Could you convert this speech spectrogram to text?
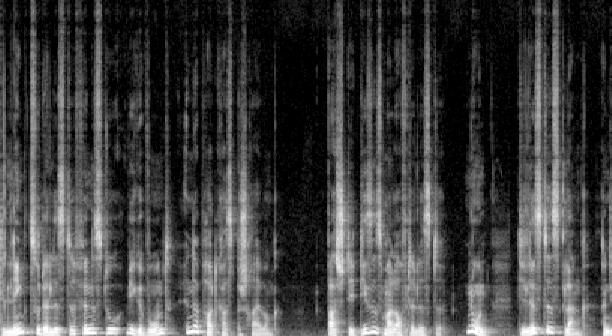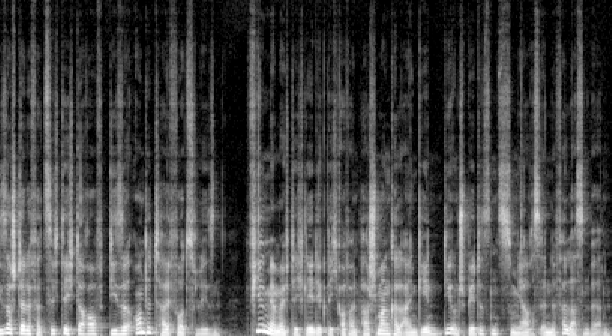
Den Link zu der Liste findest du, wie gewohnt, in der Podcast-Beschreibung. Was steht dieses Mal auf der Liste? Nun, die Liste ist lang, an dieser Stelle verzichte ich darauf, diese en Detail vorzulesen. Vielmehr möchte ich lediglich auf ein paar Schmankerl eingehen, die uns spätestens zum Jahresende verlassen werden.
